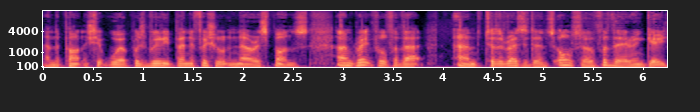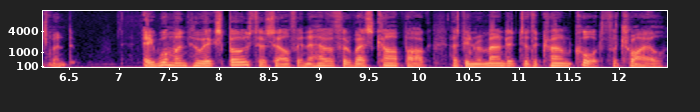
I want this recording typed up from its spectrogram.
and the partnership work was really beneficial in our response. I'm grateful for that and to the residents also for their engagement. A woman who exposed herself in a Haverfordwest car park has been remanded to the Crown Court for trial.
